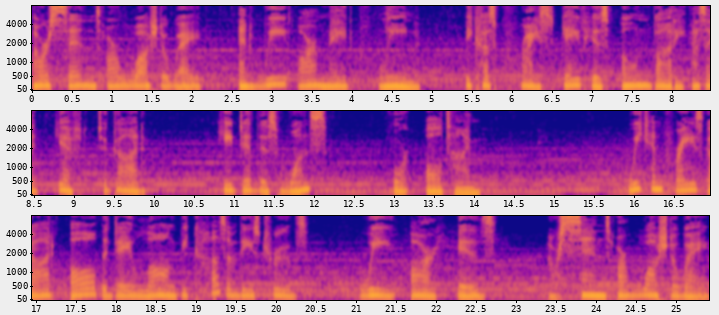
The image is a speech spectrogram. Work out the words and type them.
our sins are washed away and we are made clean because Christ gave his own body as a gift to God. He did this once for all time. We can praise God all the day long because of these truths. We are His. Our sins are washed away.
